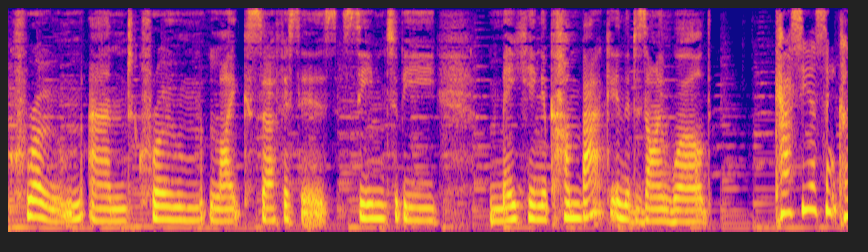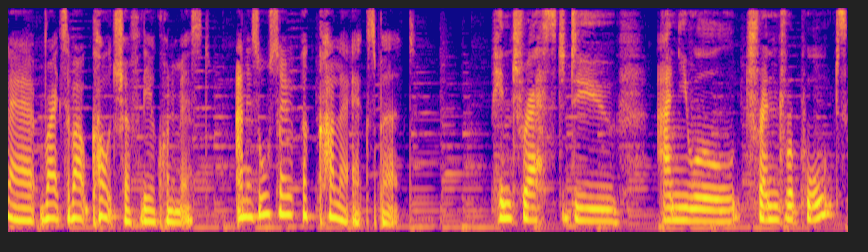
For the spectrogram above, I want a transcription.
Chrome and Chrome like surfaces seem to be making a comeback in the design world. Kassia St. Clair writes about culture for The Economist and is also a colour expert. Pinterest do annual trend reports,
